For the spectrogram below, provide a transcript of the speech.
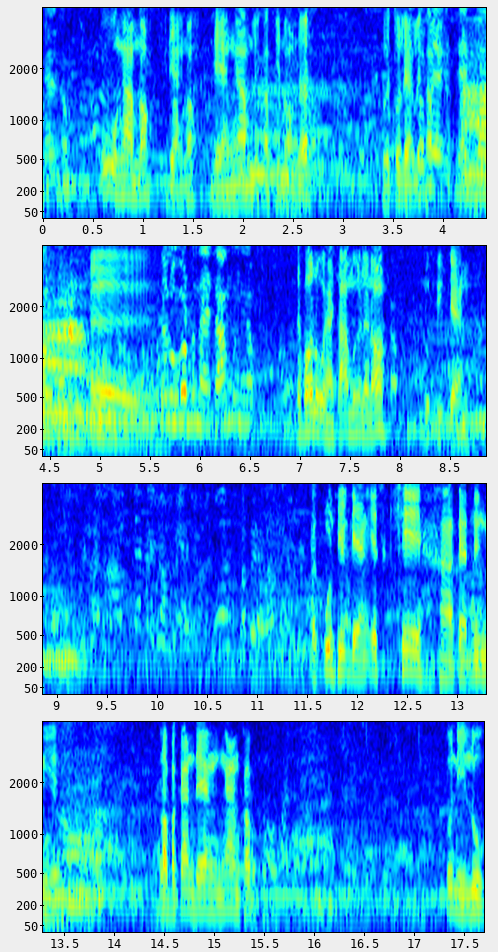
แม่ครับโอ้งามเนาะพริกแดงเนาะแดงงามเลยครับพี่น้องเด้อ เปิดตัวแรกเลยครับ ต้นแม่กับแสนเก้าครับเออถ้าลูกมันเป็นไหนสามหมื่นครับ แต่พอลูกหายสามมือเลยเนาะครับลูกพริกแดงตระกูลพริกแดง SK 581นี่รับประกันแดงงามครับ ตัวนี้ลูก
